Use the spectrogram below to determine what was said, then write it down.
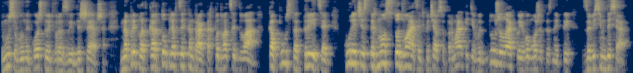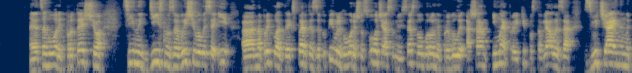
тому що вони коштують в рази дешевше. Наприклад, картопля в цих контрактах по 22, капуста 30, куряче стегно 120, хоча в супермаркеті ви дуже легко його можете знайти за 80. Е, Це говорить про те, що ціни дійсно завищувалися, і, наприклад, експерти з закупівель говорять, що свого часу Міністерство оборони привели Ашан і метро, які поставляли за звичайними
